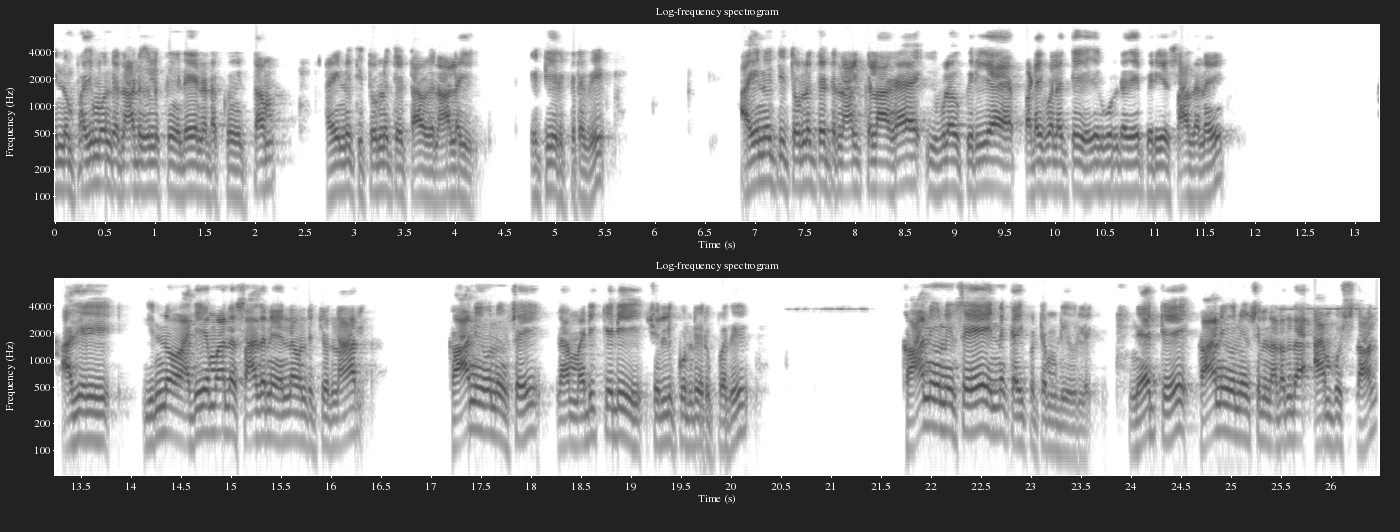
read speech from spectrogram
இன்னும் பதிமூன்று நாடுகளுக்கும் இடையே நடக்கும் யுத்தம் ஐநூற்றி தொண்ணூற்றி எட்டாவது நாளை எட்டியிருக்கிறது. ஐநூற்றி தொண்ணூத்தெட்டு நாட்களாக இவ்வளவு பெரிய படைபலத்தை எதிர்கொண்டதே பெரிய சாதனை. அதில் இன்னும் அதிகமான சாதனை என்னவென்று சொன்னால் கான்யூனிஸை நாம் அடிக்கடி சொல்லி கொண்டு இருப்பது கான்யூனிஸையே இன்னும் கைப்பற்ற முடியவில்லை. நேற்று கான்யூனிஸில் நடந்த ஆம்புஷ் தான்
